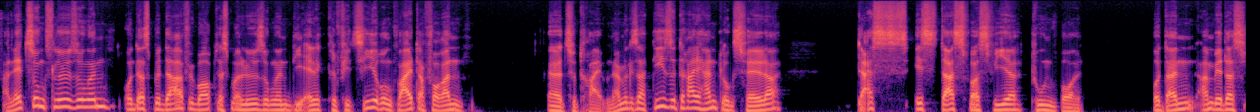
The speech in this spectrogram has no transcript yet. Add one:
Vernetzungslösungen und das bedarf überhaupt erstmal Lösungen, die Elektrifizierung weiter voranzutreiben. Äh, da haben wir gesagt, diese drei Handlungsfelder, das ist das, was wir tun wollen. Und dann haben wir das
